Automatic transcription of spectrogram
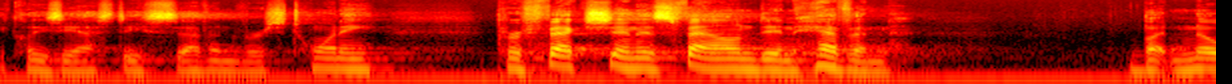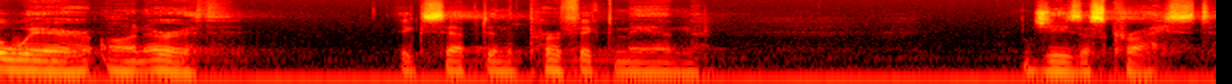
Ecclesiastes 7, verse 20. Perfection is found in heaven, but nowhere on earth except in the perfect man, Jesus Christ.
